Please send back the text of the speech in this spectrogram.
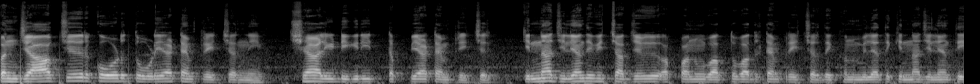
ਪੰਜਾਬ 'ਚ ਰਿਕਾਰਡ ਤੋੜਿਆ ਟੈਂਪਰੇਚਰ ਨੇ 46 ਡਿਗਰੀ ਟੱਪਿਆ ਟੈਂਪਰੇਚਰ ਕਿੰਨਾ ਜ਼ਿਲ੍ਹਿਆਂ ਦੇ ਵਿੱਚ ਅੱਜ ਆਪਾਂ ਨੂੰ ਵੱਧ ਤੋਂ ਵੱਧ ਟੈਂਪਰੇਚਰ ਦੇਖਣ ਨੂੰ ਮਿਲਿਆ ਤੇ ਕਿੰਨਾ ਜ਼ਿਲ੍ਹਿਆਂ 'ਤੇ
